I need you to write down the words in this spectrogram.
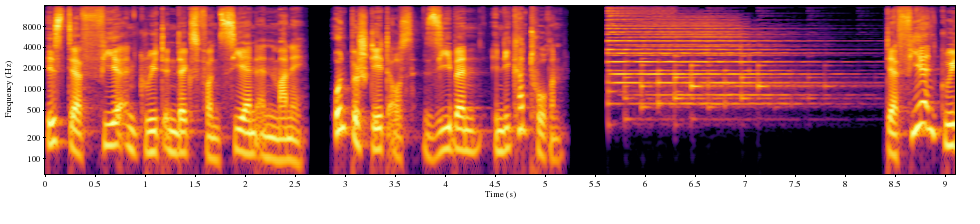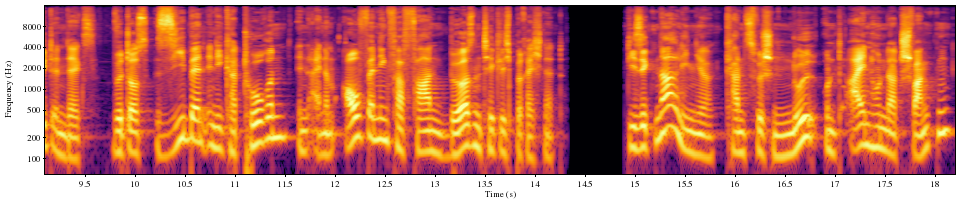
ist der Fear and Greed Index von CNN Money und besteht aus sieben Indikatoren. Der Fear and Greed Index wird aus sieben Indikatoren in einem aufwendigen Verfahren börsentäglich berechnet. Die Signallinie kann zwischen 0 und 100 schwanken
